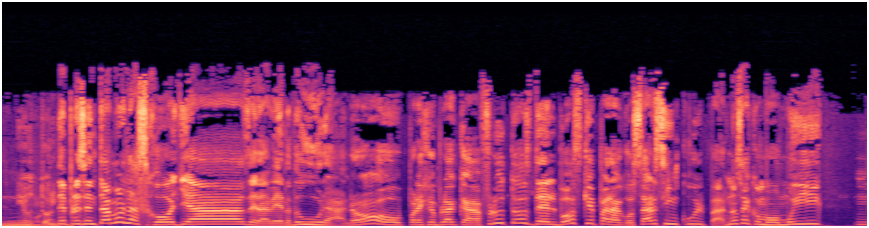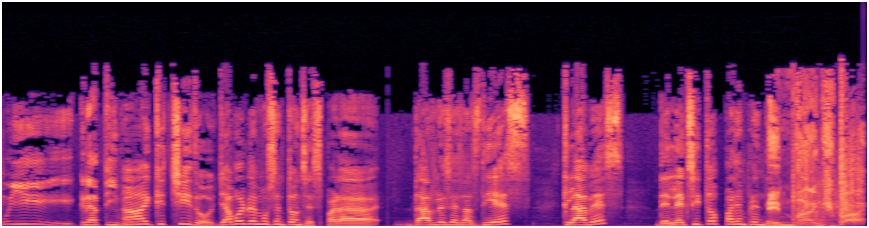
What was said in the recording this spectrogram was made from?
Newton. Te presentamos las joyas de la verdura, ¿no? O, por ejemplo, acá, frutos del bosque para gozar sin culpa. No sé, como muy, muy creativo. Ay, qué chido. Ya volvemos entonces para darles esas 10 claves del éxito para emprender. En Bang Bang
